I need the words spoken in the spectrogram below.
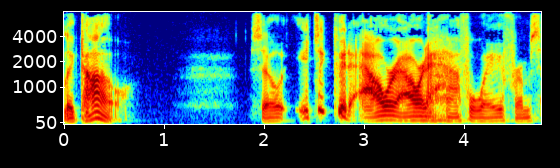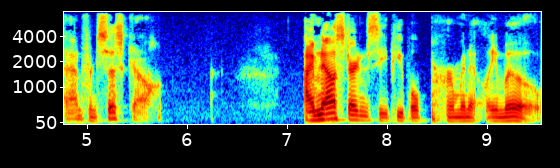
Lake Tahoe. So it's a good hour, hour and a half away from San Francisco. I'm now starting to see people permanently move.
